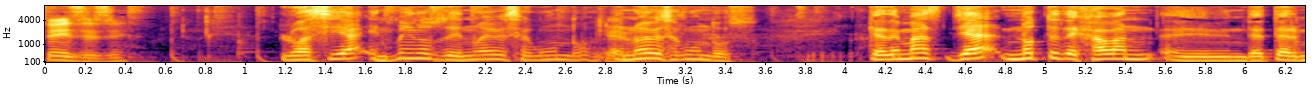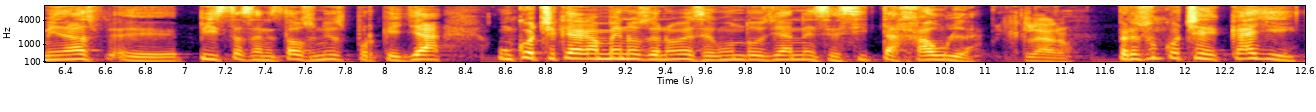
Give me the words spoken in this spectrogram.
Sí, sí, sí. lo hacía en menos de 9 segundos. En 9 segundos. Que además ya no te dejaban eh, en determinadas eh, pistas en Estados Unidos porque ya un coche que haga menos de 9 segundos ya necesita jaula. Claro. Pero es un coche de calle.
